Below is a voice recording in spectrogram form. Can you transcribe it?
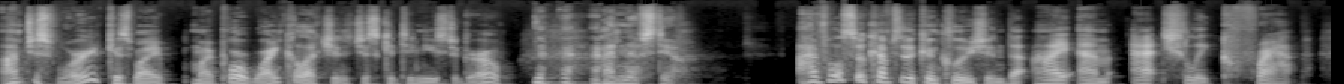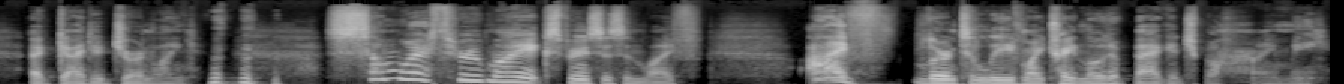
I'm just worried because my my poor wine collection just continues to grow. I don't know, Stu. I've also come to the conclusion that I am actually crap at guided journaling. Somewhere through my experiences in life, I've learned to leave my trainload of baggage behind me.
